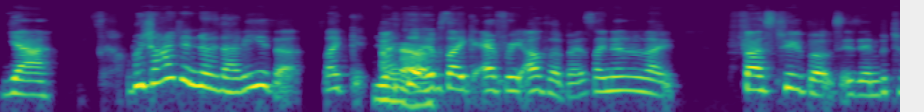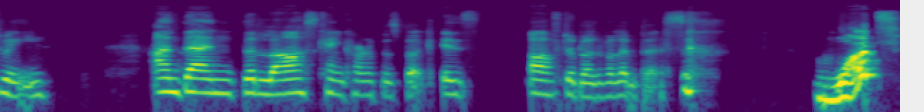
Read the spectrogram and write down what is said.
Yeah, which I didn't know that either. Like yeah. I thought it was like every other, but it's like no, no, no. First two books is in between, and then the last Kane Chronicles book is after Blood of Olympus. What?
